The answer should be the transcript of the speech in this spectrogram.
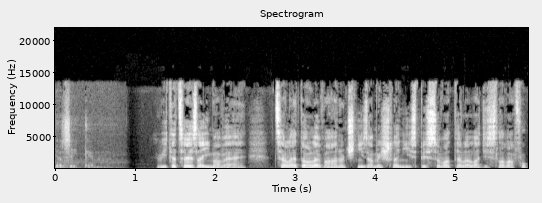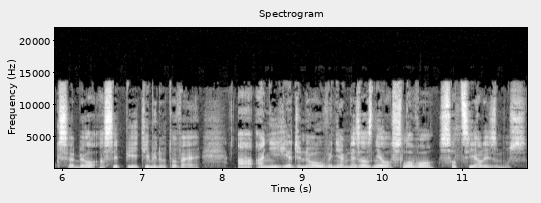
jazykem. Víte, co je zajímavé? Celé tohle vánoční zamyšlení spisovatele Ladislava Fuxe bylo asi pětiminutové a ani jednou v něm nezaznělo slovo socialismus.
